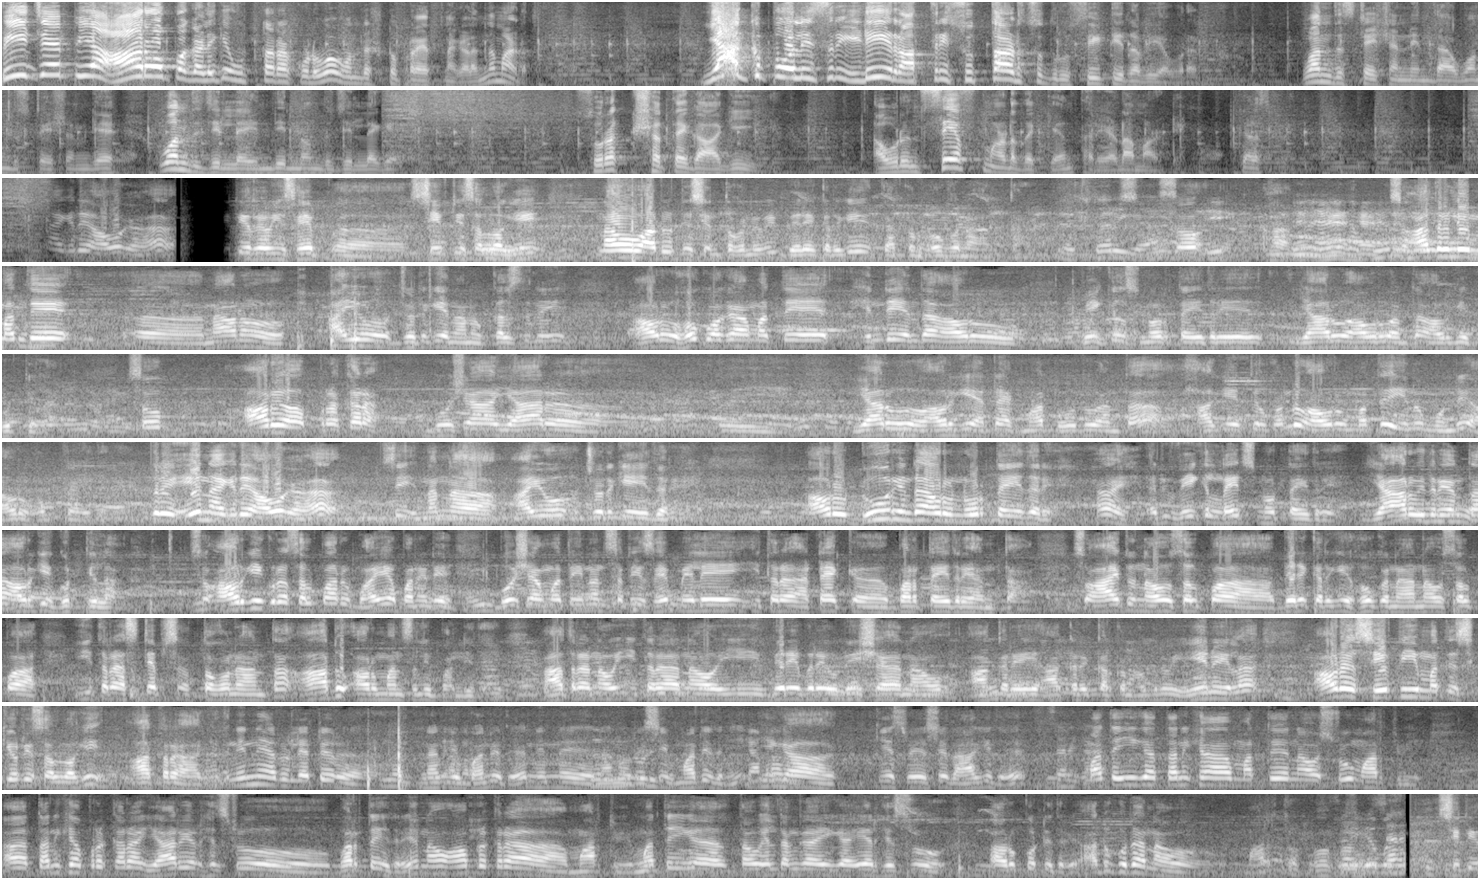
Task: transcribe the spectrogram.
ಬಿಜೆಪಿಯ ಆರೋಪಗಳಿಗೆ ಉತ್ತರ ಕೊಡುವ ಒಂದಷ್ಟು ಪ್ರಯತ್ನಗಳನ್ನು ಮಾಡಿದ್ರು. ಯಾಕೆ ಪೊಲೀಸರು ಇಡೀ ರಾತ್ರಿ ಸುತ್ತಾಡಿಸಿದ್ರು ಸಿ ಟಿ ರವಿ ಅವರನ್ನು? ಒಂದು ಸ್ಟೇಷನ್ನಿಂದ ಒಂದು ಸ್ಟೇಷನ್ಗೆ, ಒಂದು ಜಿಲ್ಲೆಯಿಂದ ಇನ್ನೊಂದು ಜಿಲ್ಲೆಗೆ. ಸುರಕ್ಷತೆಗಾಗಿ ಅವರನ್ನು ಸೇಫ್ ಮಾಡೋದಕ್ಕೆ ಅಂತಾರೆ ರೇಡಾ ಮಾರ್ಟಿನ್. ಅವಾಗ ಟಿ ರವಿ ಸೇಫ್ ಸೇಫ್ಟಿ ಸಲುವಾಗಿ ನಾವು ಅದು ಡಿಸಿಷನ್ ತೊಗೊಂಡಿವಿ, ಬೇರೆ ಕಡೆಗೆ ಕರ್ಕೊಂಡು ಹೋಗೋಣ ಅಂತ. ಸೊ ಹಾಂ. ಸೊ ಅದರಲ್ಲಿ ಮತ್ತೆ ನಾನು, ಆಯೋ ಜೊತೆಗೆ ನಾನು ಕಲಿಸ್ತೀನಿ ಅವರು ಹೋಗುವಾಗ ಮತ್ತೆ ಹಿಂದೆಯಿಂದ ಅವರು ವೆಹಿಕಲ್ಸ್ ನೋಡ್ತಾ ಇದ್ರೆ ಯಾರು ಅವರು ಅಂತ ಅವ್ರಿಗೆ ಗೊತ್ತಿಲ್ಲ. ಸೊ ಅವರ ಪ್ರಕಾರ ಬಹುಶಃ ಯಾರು ಯಾರು ಅವ್ರಿಗೆ ಅಟ್ಯಾಕ್ ಮಾಡ್ಬೋದು ಅಂತ ಹಾಗೆ ತಿಳ್ಕೊಂಡು ಅವರು ಮತ್ತೆ ಇನ್ನು ಮುಂದೆ ಅವರು ಹೋಗ್ತಾ ಇದ್ದಾರೆ. ಅಂದರೆ ಏನಾಗಿದೆ ಅವಾಗ ಸಿ ನನ್ನ ಆಯೋ ಜೊತೆಗೆ ಇದ್ದಾರೆ. ಅವರು ದೂರಿಂದ ಅವರು ನೋಡ್ತಾ ಇದ್ದಾರೆ. ಹಾಂ ಅದು ವೆಹಿಕಲ್ ಲೈಟ್ಸ್ ನೋಡ್ತಾ ಇದ್ದಾರೆ ಯಾರು ಇದ್ರೆ ಅಂತ ಅವ್ರಿಗೆ ಗೊತ್ತಿಲ್ಲ. ಸೊ ಅವ್ರಿಗೆ ಕೂಡ ಸ್ವಲ್ಪ ಭಯ ಬಂದಿದೆ. ಬಹುಶಃ ಮತ್ತೆ ಇನ್ನೊಂದು ಸರ್ತಿ ಸಾಹೇಬ್ ಮೇಲೆ ಈ ಥರ ಅಟ್ಯಾಕ್ ಬರ್ತಾ ಇದ್ರೆ ಅಂತ. ಸೊ ಆಯಿತು, ನಾವು ಸ್ವಲ್ಪ ಬೇರೆ ಕಡೆಗೆ ಹೋಗೋಣ, ನಾವು ಸ್ವಲ್ಪ ಈ ಥರ ಸ್ಟೆಪ್ಸ್ ತೊಗೋಣ ಅಂತ ಅದು ಅವ್ರ ಮನಸ್ಸಲ್ಲಿ ಬಂದಿದೆ. ಆ ಥರ ನಾವು ಈ ಥರ ನಾವು ಈ ಬೇರೆ ಬೇರೆ ಉದ್ದೇಶ ನಾವು ಆ ಕಡೆ ಆ ಕಡೆ ಕರ್ಕೊಂಡು ಹೋಗಿದ್ವಿ ಏನೂ ಇಲ್ಲ. ಅವರ ಸೇಫ್ಟಿ ಮತ್ತು ಸೆಕ್ಯೂರಿಟಿ ಸಲುವಾಗಿ ಆ ಥರ ಆಗಿದೆ. ನಿನ್ನೆ ಅದು ಲೆಟರ್ ನನಗೆ ಬಂದಿದೆ. ನಿನ್ನೆ ನಾನು ರಿಸೀವ್ ಮಾಡಿದ್ದೀನಿ. ಈಗ ಕೇಸ್ ರಿಜಿಸ್ಟರ್ ಆಗಿದೆ. ಮತ್ತು ಈಗ ತನಿಖಾ ಮತ್ತೆ ನಾವು ಶುರು ಮಾಡ್ತೀವಿ. ತನಿಖಾ ಪ್ರಕಾರ ಯಾರ್ಯಾರ ಹೆಸರು ಬರ್ತಾ ಇದ್ರೆ ನಾವು ಆ ಪ್ರಕಾರ ಮಾಡ್ತೀವಿ. ಮತ್ತು ಈಗ ತಾವು ಹೇಳ್ದಂಗೆ ಈಗ ಯಾರ ಹೆಸರು ಅವರು ಕೊಟ್ಟಿದ್ರೆ ಅದು ಕೂಡ ನಾವು ಮಾಡ್ತೀವಿ. ಸಿಟಿ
